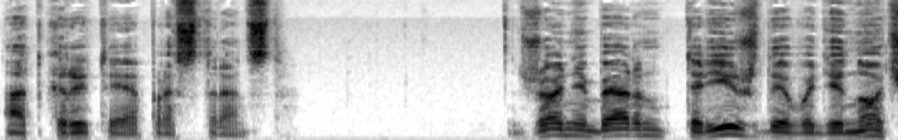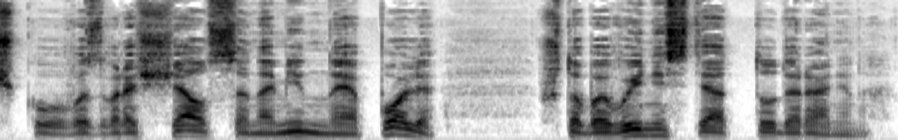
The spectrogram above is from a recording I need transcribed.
открытое пространство. Джонни Берн трижды в одиночку возвращался на минное поле, чтобы вынести оттуда раненых.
